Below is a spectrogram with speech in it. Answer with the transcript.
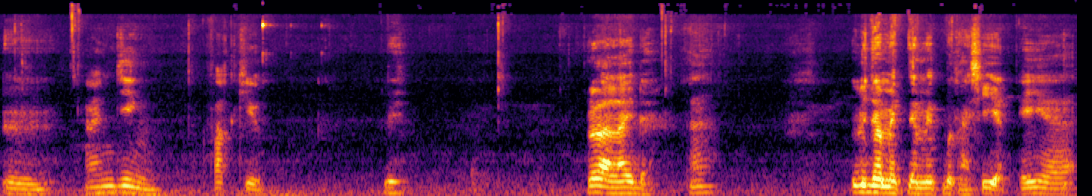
Hmm. Anjing. Fuck you. Lu alay dah. Hah? Lu jamet-jamet Bekasi ya? Iya.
